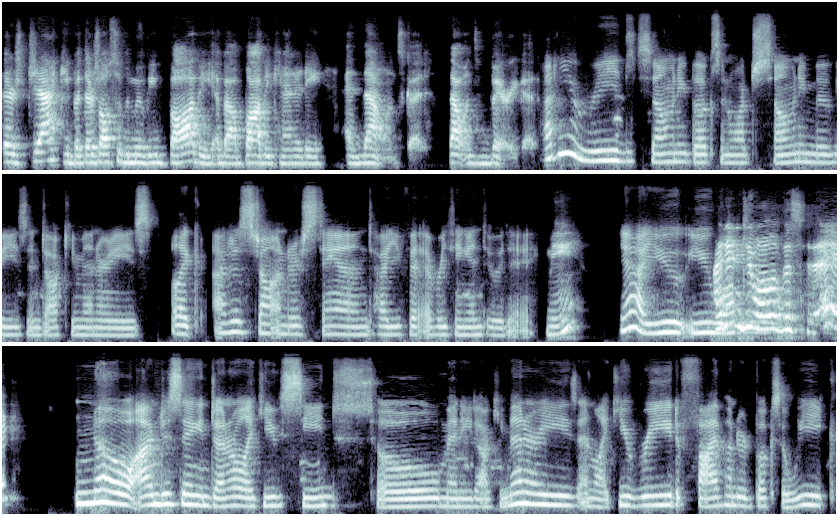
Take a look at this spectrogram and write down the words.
There's Jackie, but there's also the movie Bobby about Bobby Kennedy, and that one's good. That one's very good. How do you read so many books and watch so many movies and documentaries? Like, I just don't understand how you fit everything into a day. Me? Yeah, you you. I didn't do all of this today. No, I'm just saying in general, like you've seen so many documentaries and like you read 500 books a week.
